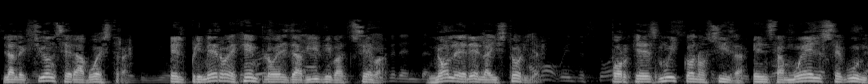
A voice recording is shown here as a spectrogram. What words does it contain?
la lección será vuestra. El primero ejemplo es David y Batseba. No leeré la historia. Porque es muy conocida en Samuel II.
